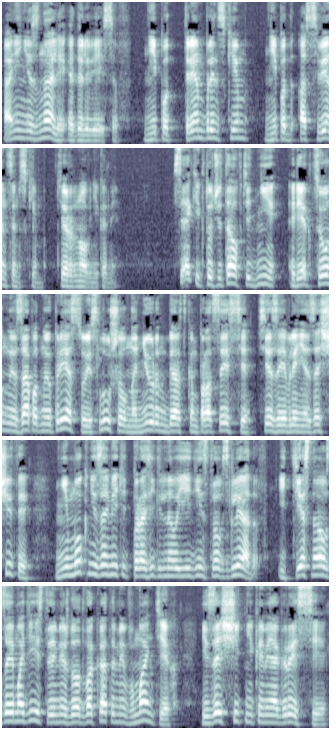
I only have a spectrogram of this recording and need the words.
Они не знали эдельвейсов ни под Тремблинским, ни под Освенцимским терновниками. Всякий, кто читал в те дни реакционную западную прессу и слушал на Нюрнбергском процессе все заявления защиты, не мог не заметить поразительного единства взглядов и тесного взаимодействия между адвокатами в мантиях и защитниками агрессии,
